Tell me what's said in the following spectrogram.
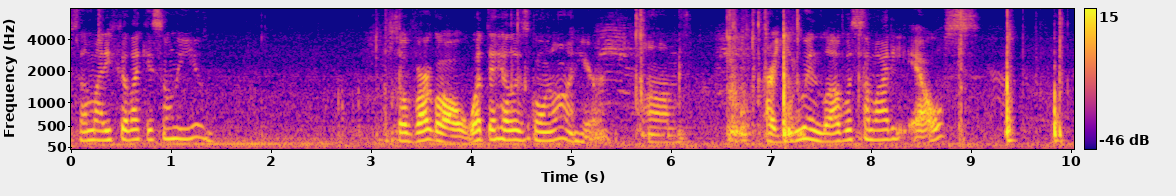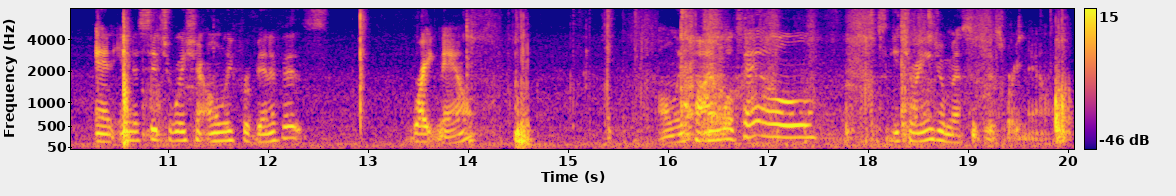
Somebody feel like it's only you. So Virgo, what the hell is going on here? Um, are you in love with somebody else and in a situation only for benefits right now? Only time will tell. Let's get your angel messages right now.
